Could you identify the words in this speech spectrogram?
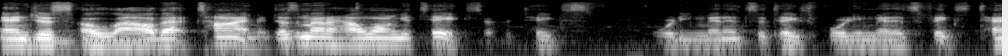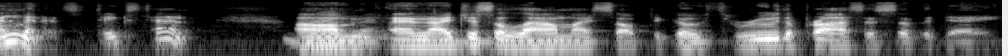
and just allow that time. It doesn't matter how long it takes. If it takes 40 minutes, it takes 40 minutes. If it takes 10 minutes, it takes 10. Um, and I just allow myself to go through the process of the day.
